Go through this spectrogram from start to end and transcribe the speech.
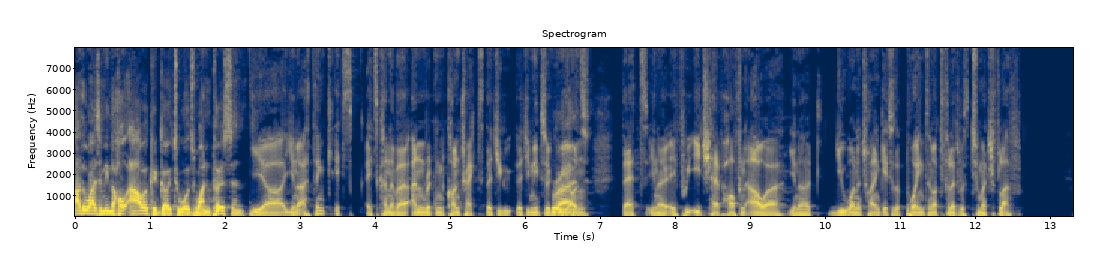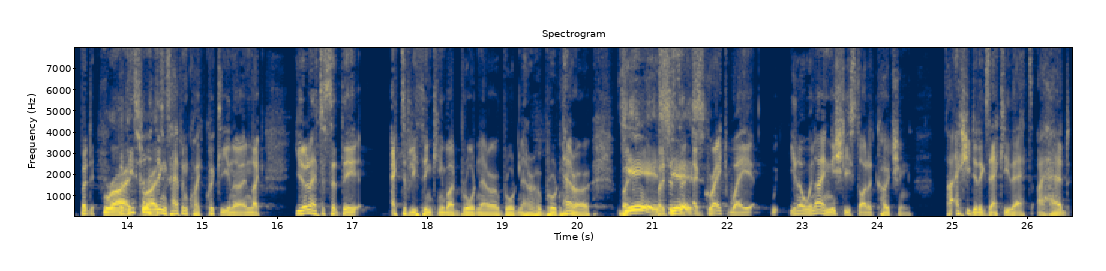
otherwise, I mean, the whole hour could go towards one person. Yeah. You know, I think it's, it's kind of an unwritten contract that you, that you need to agree right. on that, you know, if we each have half an hour, you know, you want to try and get to the point and not fill it with too much fluff. But, right, but these kind right. of things happen quite quickly, you know, and like you don't have to sit there actively thinking about broad, narrow, broad, narrow, broad, narrow. But, yes, but it's just yes. a, a great way. You know, when I initially started coaching, I actually did exactly that. I had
